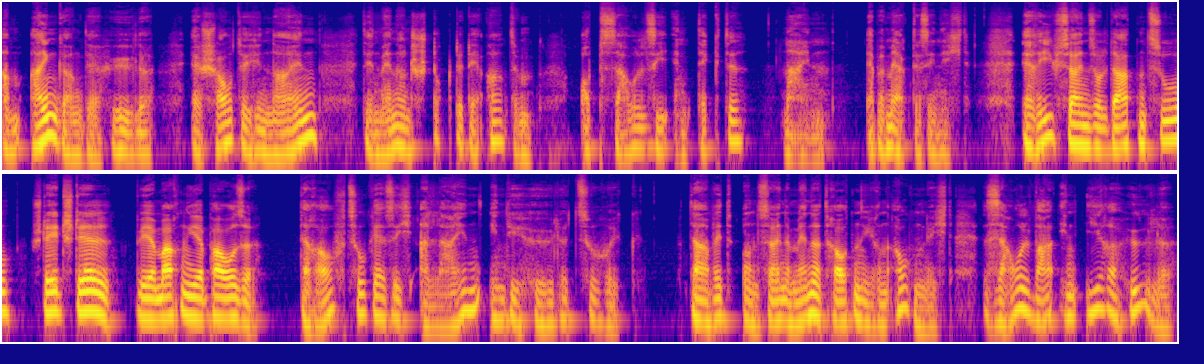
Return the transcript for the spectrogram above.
am Eingang der Höhle. Er schaute hinein, den Männern stockte der Atem. Ob Saul sie entdeckte? Nein, er bemerkte sie nicht. Er rief seinen Soldaten zu Steht still, wir machen hier Pause. Darauf zog er sich allein in die Höhle zurück. David und seine Männer trauten ihren Augen nicht. Saul war in ihrer Höhle.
